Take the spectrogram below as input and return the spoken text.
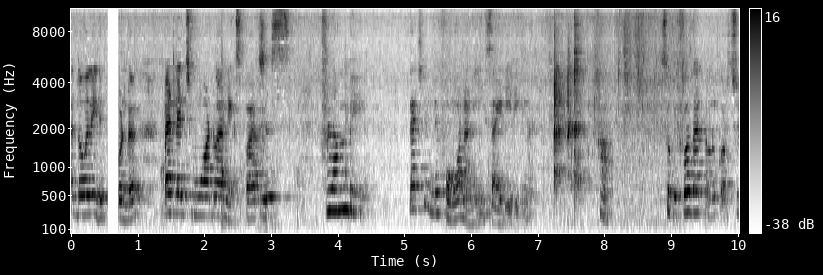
എന്തോ പോലെ ഇരിപ്പുണ്ട് but let's move out to our next part is flambe actually എന്റെ ഫോണാണ് ഈ സൈഡിൽ ഇരിക്കുന്നത് സോ ബിഫോർ ദാറ്റ് നമ്മൾ കുറച്ച്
